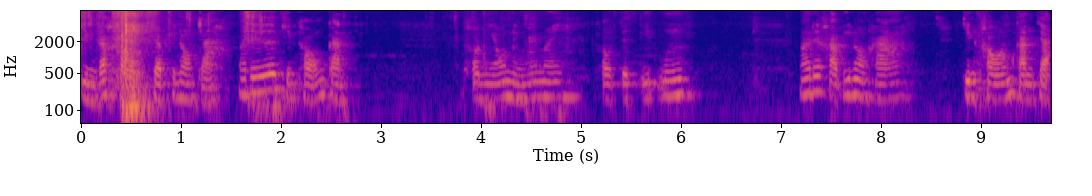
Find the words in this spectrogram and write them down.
กินกับข้าจ้ะพี่น้องจ้ะมาเด้อกินข้าวกันข้าวเหนียวหนึ่งได้ไหมเขาจะติดมือมาเด้อค่ะ พี่น้องค่ะกินเขาน้ำกันจ้ะ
